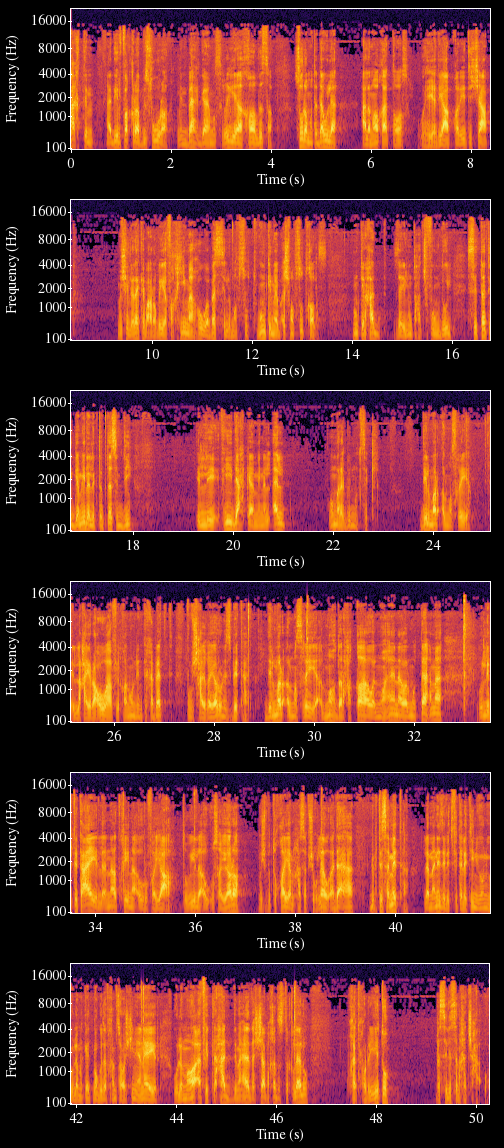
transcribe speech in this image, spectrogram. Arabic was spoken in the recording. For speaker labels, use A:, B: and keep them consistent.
A: هختم هذه الفقرة بصورة من بهجة مصرية خالصة. صورة متداولة على مواقع التواصل وهي دي عبقرية الشعب. مش اللي راكب عربية فخيمة هو بس اللي مبسوط. ممكن ما يبقاش مبسوط خالص. ممكن حد زي اللي أنتوا هتشوفوهم دول الستات الجميلة اللي بتبتسم دي اللي فيه ضحكة من القلب وهم راكبين موتوسيكل. دي المرأة المصرية اللي هيراعوها في قانون الانتخابات ومش هيغيروا نسبتها. دي المرأة المصرية المهدر حقها والمهانة والمتهمة واللي بتتعاين لأنها تخينة أو رفيعة طويلة أو قصيرة مش بتقيم حسب شغلها وأدائها بابتسامتها. لما نزلت في 30 يونيو ولما كانت موجودة في 25 يناير ولما وقفت لحد ما هذا الشعب خد استقلاله وخد حريته بس لسه ما خدش حقه.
